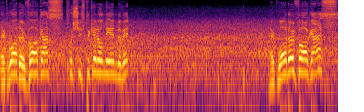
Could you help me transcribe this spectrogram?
Eduardo Vargas pushes to get on the end of it. Eduardo Vargas.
